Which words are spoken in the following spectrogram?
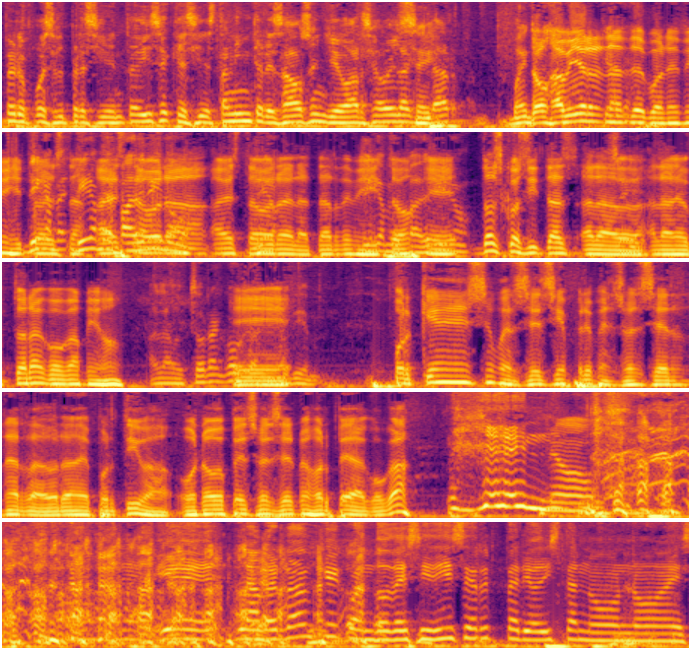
Pero pues el presidente dice que sí están interesados en llevarse a Abel Sí. Aguilar. Bueno, Don Javier Hernández Bonet, mijito, Dígame- a esta, dígame, a esta padrino. hora, a esta Dígame- hora de la tarde, mijito. Eh, dos cositas a la, Sí. a la doctora Goga, mijo. A la doctora Goga, Eh, muy bien. ¿Por qué su merced siempre pensó en ser narradora deportiva? ¿O no pensó en ser mejor pedagoga? no. Eh, la verdad que cuando decidí ser periodista no no es,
